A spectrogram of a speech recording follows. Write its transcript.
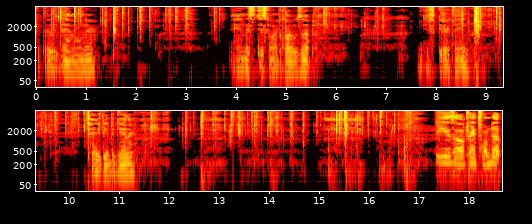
get those down on there. Is just going to close up. Just get everything pegged in together. He is all transformed up.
